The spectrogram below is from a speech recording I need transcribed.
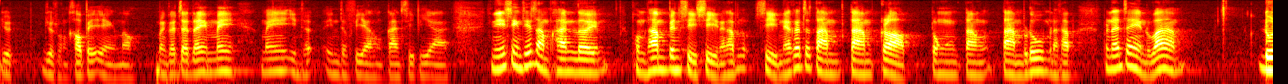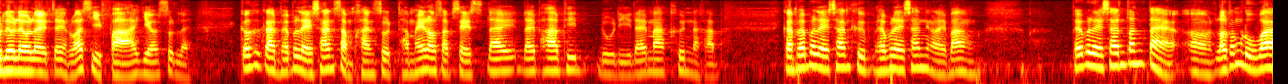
หยุดหยุดของเขาไปเองเนาะมันก็จะได้ไม่ไม่อินเตอร์เฟียของการ CPR ทีนี้สิ่งที่สำคัญเลยผมทำเป็นสีสีนะครับสีเนี้ยก็จะตามตามกรอบตรงตามตามรูปนะครับ เพราะฉะนั้นจะเห็นว่าดูเร็วๆเลยจะเห็นว่าสีฟ้าเยอะสุดเลย ก็คือการ preparation สำคัญสุดทำให้เรา success ได้ได้ภาพที่ดูดีได้มากขึ้นนะครับ การ preparation คือ preparation อย่างไรบ้าง preparation ตั้งแต่เเราต้องรู้ว่า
